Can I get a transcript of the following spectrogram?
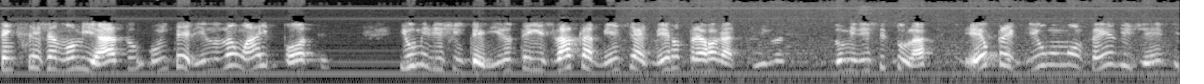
sem que seja nomeado o interino. Não há hipótese. E o ministro interino tem exatamente as mesmas prerrogativas do ministro titular. Eu prendi uma montanha de gente,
